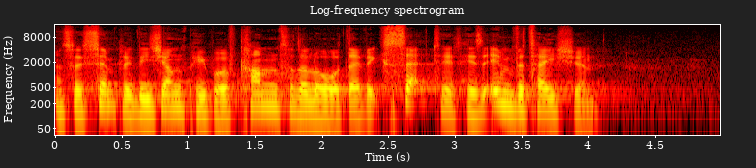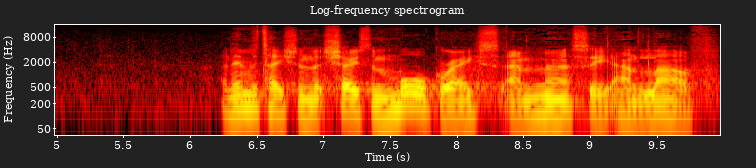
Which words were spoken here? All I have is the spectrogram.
And so, simply, these young people have come to the Lord, they've accepted his invitation, an invitation that shows them more grace and mercy and love.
